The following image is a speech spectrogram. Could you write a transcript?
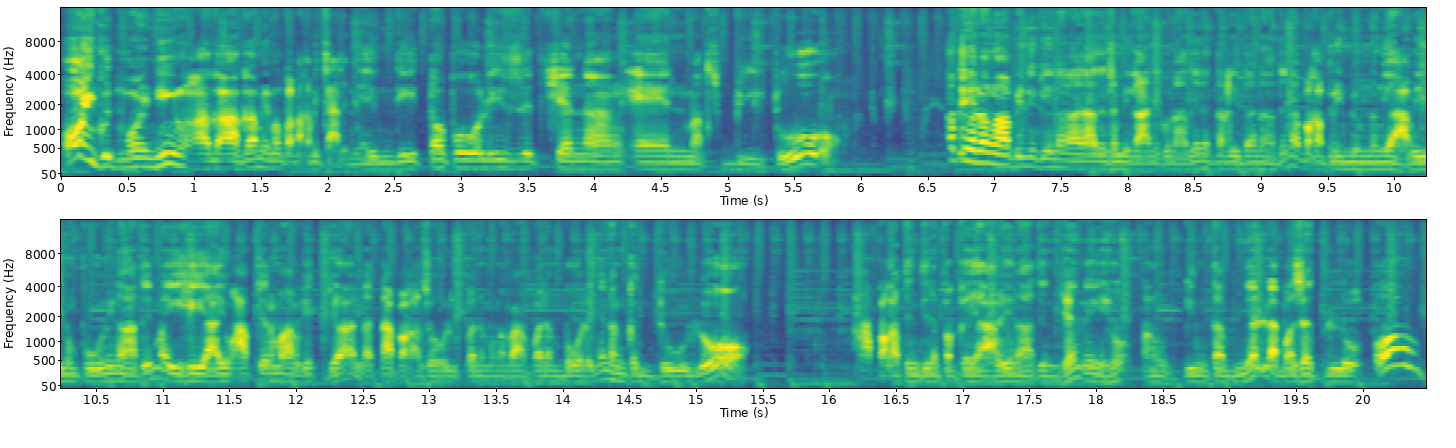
Oy, good morning. Ang aga-aga may magpapakabit sa atin ngayon dito. Police siya ng NMAX B2. At yan ang nga binigay na nga natin sa mekaniko natin at nakita natin napaka-premium nangyari ng puli natin. Maihiya yung aftermarket dyan at napaka-solid pa ng mga rampa ng bola niyan hanggang dulo. Napakatindi ng pagkayari natin dyan eh. Oh. Ang kintab niya, labas at loob.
